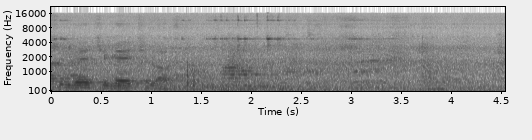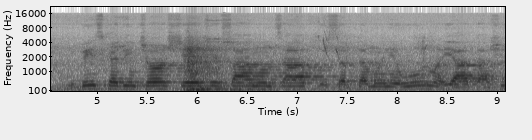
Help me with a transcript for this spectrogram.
și în vecii vecilor. Iubiți credincioși, ceea ce s-a anunțat cu săptămâni urmă, iată a și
